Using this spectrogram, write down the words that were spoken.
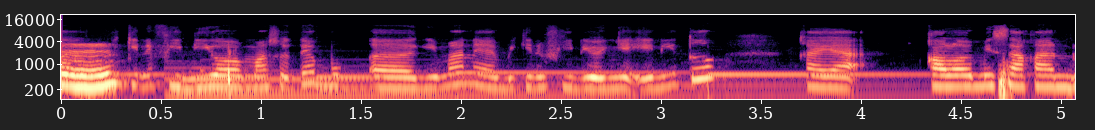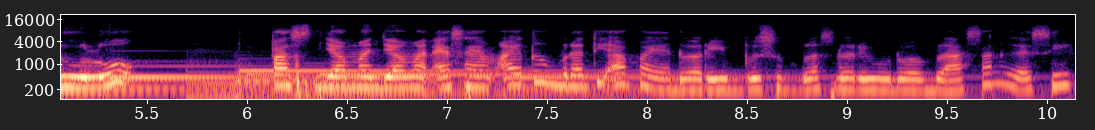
Hmm. bikin video maksudnya bu- eh, gimana ya bikin videonya ini tuh kayak kalau misalkan dulu pas zaman-zaman SMA itu berarti apa ya 2011 2012-an gak sih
